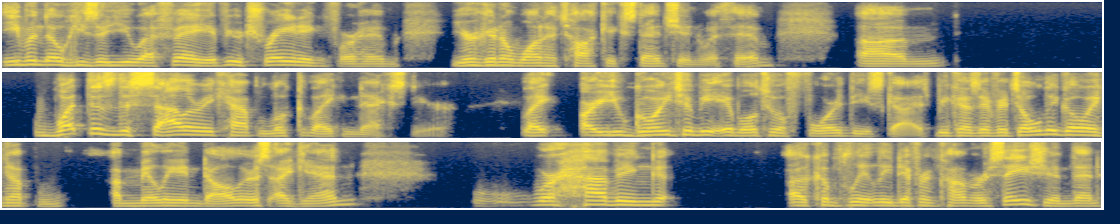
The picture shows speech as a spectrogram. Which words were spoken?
even though he's a UFA, if you're trading for him, you're to want to talk extension with him. Um, what does the salary cap look like next year? Like, are you going to be able to afford these guys? Because if it's only going up a million dollars again, we're having a completely different conversation than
